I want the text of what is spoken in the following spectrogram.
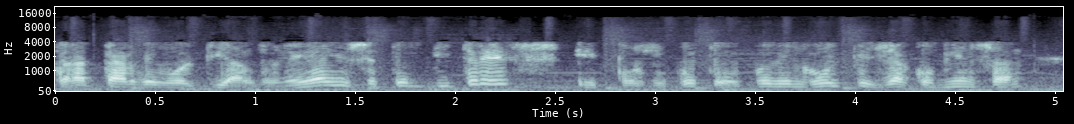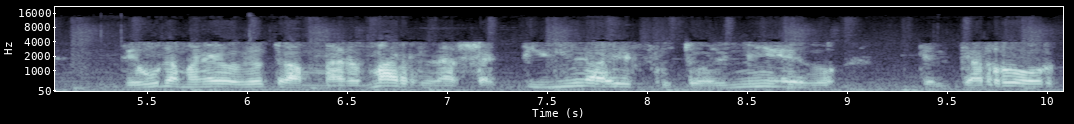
tratar de golpearlo. En el año 73, eh, por supuesto, después del golpe ya comienzan de una manera o de otra mermar las actividades fruto del miedo, del terror.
